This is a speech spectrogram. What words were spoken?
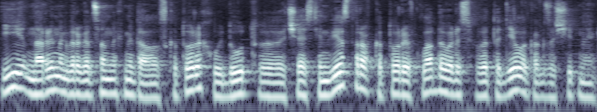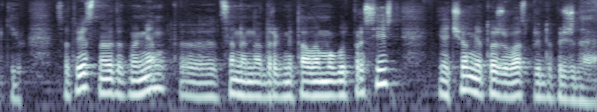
и на рынок драгоценных металлов, с которых уйдут э, часть инвесторов, которые вкладывались в это дело как защитный актив. Соответственно, в этот момент э, цены на драгметаллы могут просесть, и о чем я тоже вас предупреждаю.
